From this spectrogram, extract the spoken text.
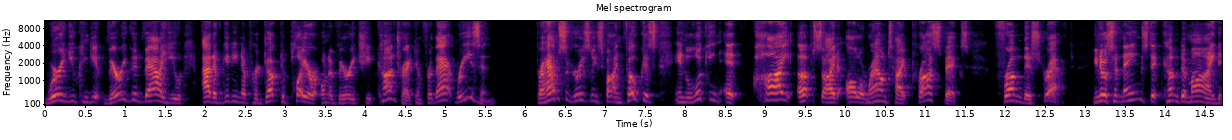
where you can get very good value out of getting a productive player on a very cheap contract. And for that reason, Perhaps the Grizzlies find focus in looking at high upside all around type prospects from this draft. You know, some names that come to mind,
